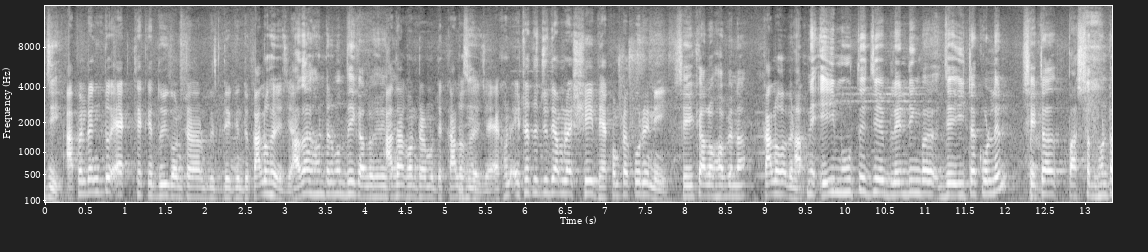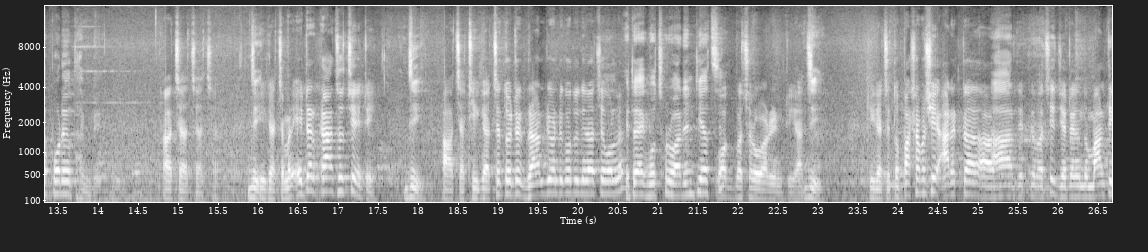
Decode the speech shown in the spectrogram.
জি। আপেলটা কিন্তু এক থেকে দুই ঘণ্টার মধ্যে কিন্তু কালো হয়ে যায়। আধা ঘণ্টার মধ্যেই কালো হয়ে যায়। আধা ঘণ্টার মধ্যে কালো হয়ে যায়। এখন এটাতে যদি আমরা সেই ভ্যাকুমটা করে নেই সেই কালো হবে না। কালো হবে না। আপনি এই মুহূর্তে যে ব্লেন্ডিং বা যে ইটা করলেন সেটা পাঁচ সাত ঘণ্টা পরেও থাকবে। আচ্ছা আচ্ছা আচ্ছা। জি। ঠিক আছে মানে এটার কাজ হচ্ছে এটাই। জি। আচ্ছা ঠিক আছে। তো এটা গ্যারান্টি ওয়ারেন্টি কতদিন আছে বললেন? এটা এক বছর ওয়ারেন্টি আছে। এক বছর ওয়ারেন্টি আছে। জি। ঠিক আছে তো পাশাপাশি আরেকটা আর- দেখতে পাচ্ছি যেটা কিন্তু মাল্টি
